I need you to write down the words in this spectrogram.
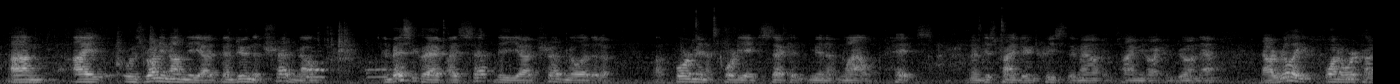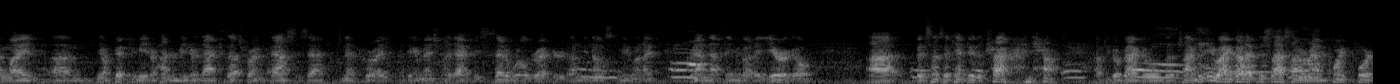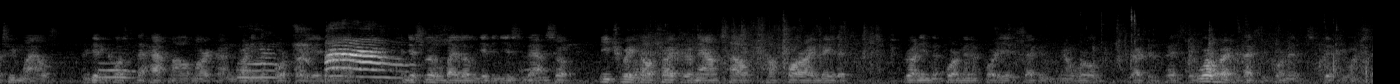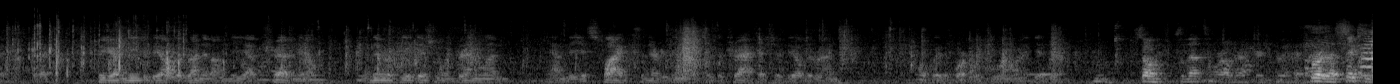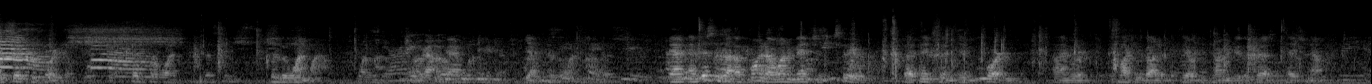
Um, I was running on the, uh, been doing the treadmill, and basically I, I set the uh, treadmill at a, a four minute, forty-eight second minute mile pace. And I'm just trying to increase the amount of time, you know, I can do on that. Now, I really want to work on my, um, you know, fifty meter, hundred meter, and that, because that's where I'm fastest at. And that's where I, I think I mentioned I'd actually set a world record unbeknownst to me when I ran that thing about a year ago. Uh, but since I can't do the track right now, I have to go back a little bit of time. But anyway, I got up this last time around 0.42 miles. I'm getting close to the half mile mark on running the 448 mile. And just little by little getting used to that. So each week I'll try to announce how, how far I made it running the 4 minute 48 second you know, world record. The world record is actually 4 minutes 51 seconds. But I figure I need to be able to run it on the uh, treadmill. And then with the additional adrenaline and the spikes and everything else of the track, I should be able to run hopefully the 451 when I get there. So So that's a world record for the. for the 60 to 64 years, For for what distance? for the one mile. One mile. Okay, okay, I'm looking at Yeah, for the one mile. And, and this is a point I want to mention too, that I think is important, and we're talking about it the every time we do the presentation now.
